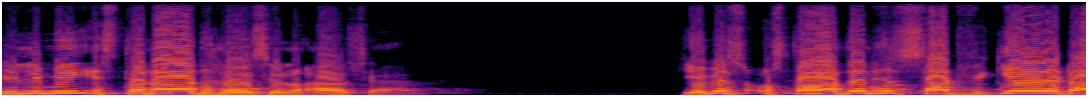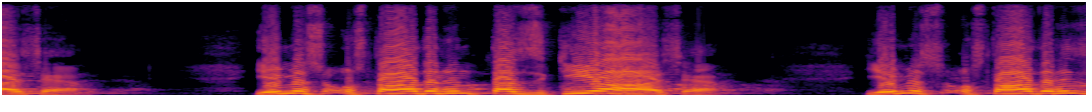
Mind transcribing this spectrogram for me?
علمی استناد حاصل آسا یمس استادن ہن سرٹفکیٹ آسا یمس استادن ہن تزکیہ آسا یمس استادن ہن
